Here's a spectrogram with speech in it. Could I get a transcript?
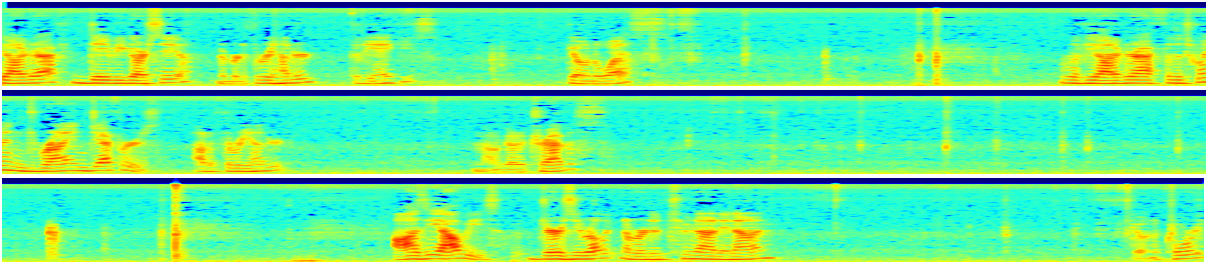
Rookie autograph, Deivi Garcia, number to 300 for the Yankees. Going to Wes. Rookie autograph for the Twins, Ryan Jeffers, out of 300. And I'll go to Travis. Ozzie Albies, jersey relic, number to 299. Going to Corey.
